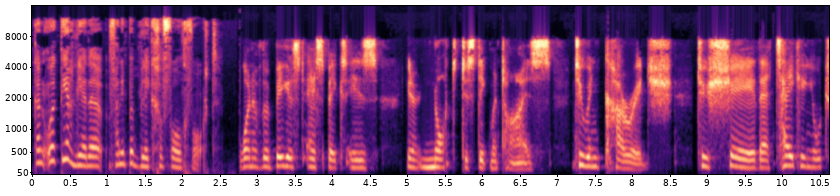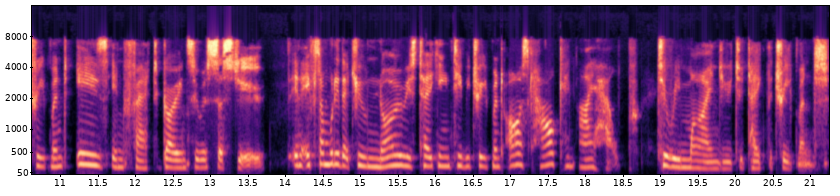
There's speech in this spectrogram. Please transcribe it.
kan ook deur lede van die publiek gevolg word. One of the biggest aspects is, you know, not to stigmatize to encourage, to share that taking your treatment is, in fact, going to assist you. And if somebody that you know is taking TB treatment, ask, How can I help? To remind you to take the treatment.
